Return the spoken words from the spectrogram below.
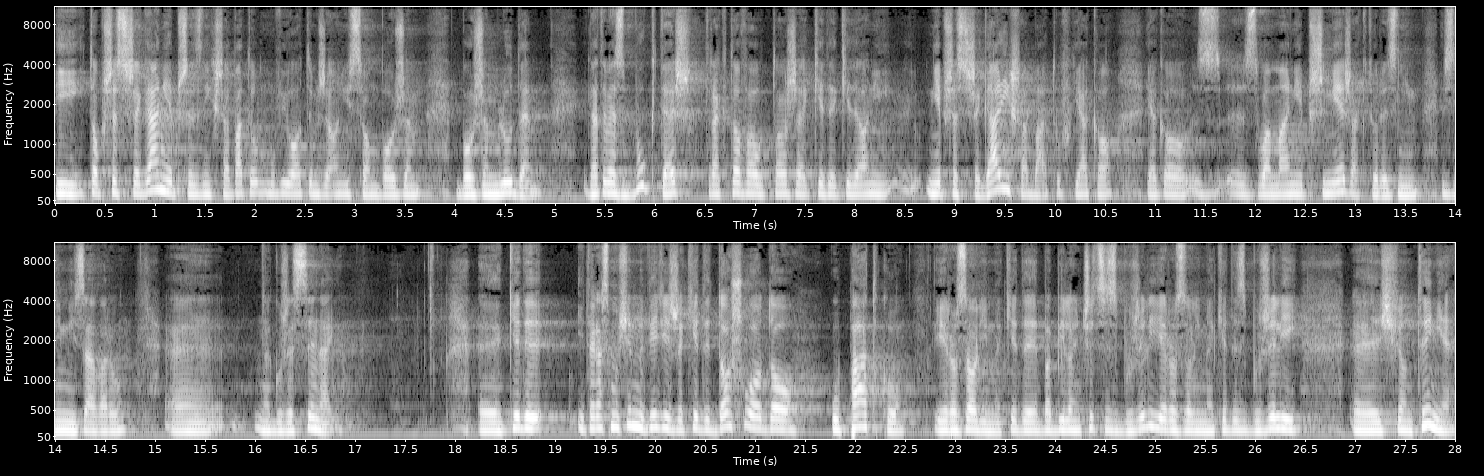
I to przestrzeganie przez nich szabatu mówiło o tym, że oni są Bożym, Bożym ludem. Natomiast Bóg też traktował to, że kiedy, kiedy oni nie przestrzegali szabatów, jako, jako z, złamanie przymierza, które z, nim, z nimi zawarł e, na górze Synaj. E, kiedy, I teraz musimy wiedzieć, że kiedy doszło do upadku Jerozolimy, kiedy Babilończycy zburzyli Jerozolimę, kiedy zburzyli e, świątynię,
